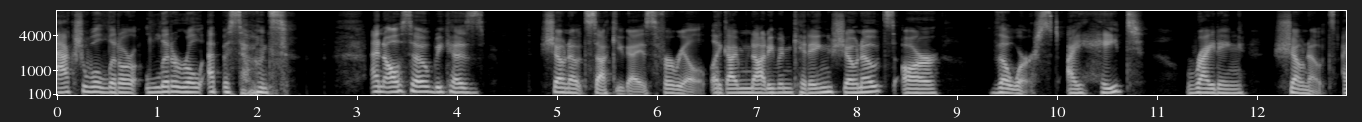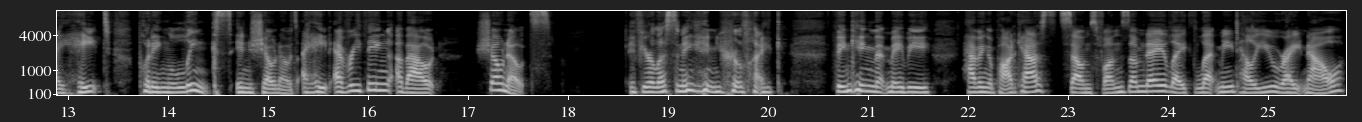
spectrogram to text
actual literal, literal episodes. and also because show notes suck, you guys, for real. Like, I'm not even kidding. Show notes are the worst. I hate writing show notes. I hate putting links in show notes. I hate everything about show notes. If you're listening and you're like thinking that maybe having a podcast sounds fun someday, like let me tell you right now,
